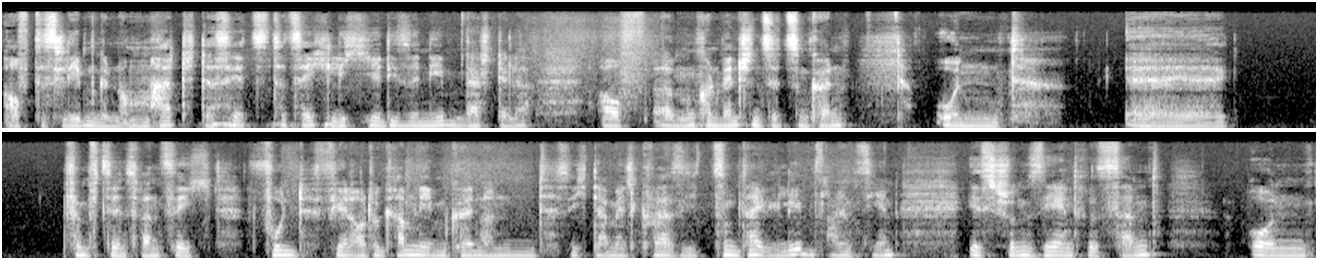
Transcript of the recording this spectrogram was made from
auf das Leben genommen hat, dass jetzt tatsächlich hier diese Nebendarsteller auf ähm, Conventions sitzen können. Und äh, 15, 20 Pfund für ein Autogramm nehmen können und sich damit quasi zum Teil ihr Leben finanzieren, ist schon sehr interessant und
